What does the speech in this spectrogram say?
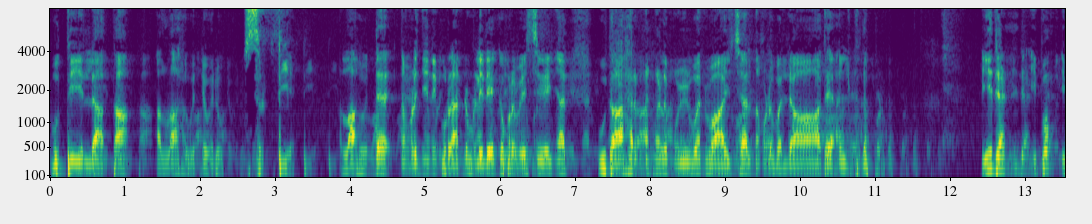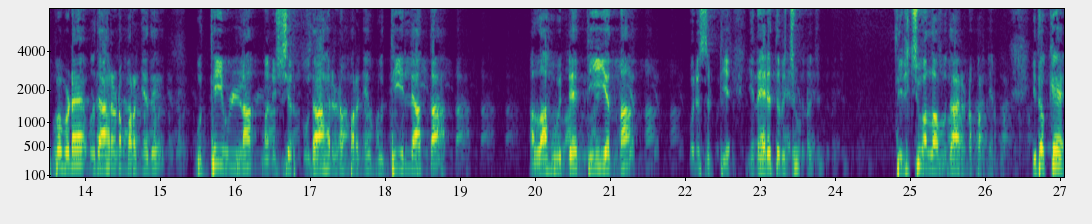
ബുദ്ധിയില്ലാത്ത അള്ളാഹുവിന്റെ ഒരു സൃഷ്ടിയെ. അള്ളാഹുവിന്റെ ഇനി ഖുറാന്റെ ഉള്ളിലേക്ക് പ്രവേശിച്ചു കഴിഞ്ഞാൽ ഉദാഹരണങ്ങൾ മുഴുവൻ വായിച്ചാൽ നമ്മൾ വല്ലാതെ അത്ഭുതപ്പെടും. ഈ രണ്ട് ഇപ്പം ഇപ്പൊ ഇവിടെ ഉദാഹരണം പറഞ്ഞത് ബുദ്ധിയുള്ള മനുഷ്യർക്ക് ഉദാഹരണം പറഞ്ഞത് ബുദ്ധിയില്ലാത്ത അള്ളാഹുവിന്റെ തീ എന്ന ഒരു സൃഷ്ടിയെ. ഈ നേരെ തിരിച്ചുകൊണ്ട് തിരിച്ചു അള്ളാഹു ഉദാഹരണം പറഞ്ഞിട്ടുണ്ട് ഇതൊക്കെ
